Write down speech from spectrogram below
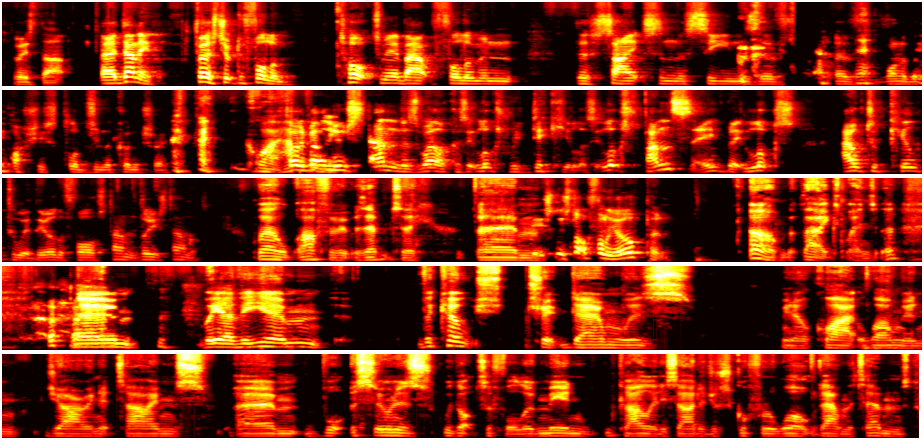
There is that. Uh, Danny, first trip to Fulham. Talk to me about Fulham and the sights and the scenes of, of one of the poshest clubs in the country. Quite Talk about the new stand as well because it looks ridiculous. It looks fancy, but it looks out of kilter with the other four stands, three stands. Well, half of it was empty. Um, it's, it's not fully open. Oh, that explains it then. um, but yeah, the um, the coach trip down was, you know, quite long and jarring at times. Um, but as soon as we got to Fulham, me and Carly decided just go for a walk down the Thames.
